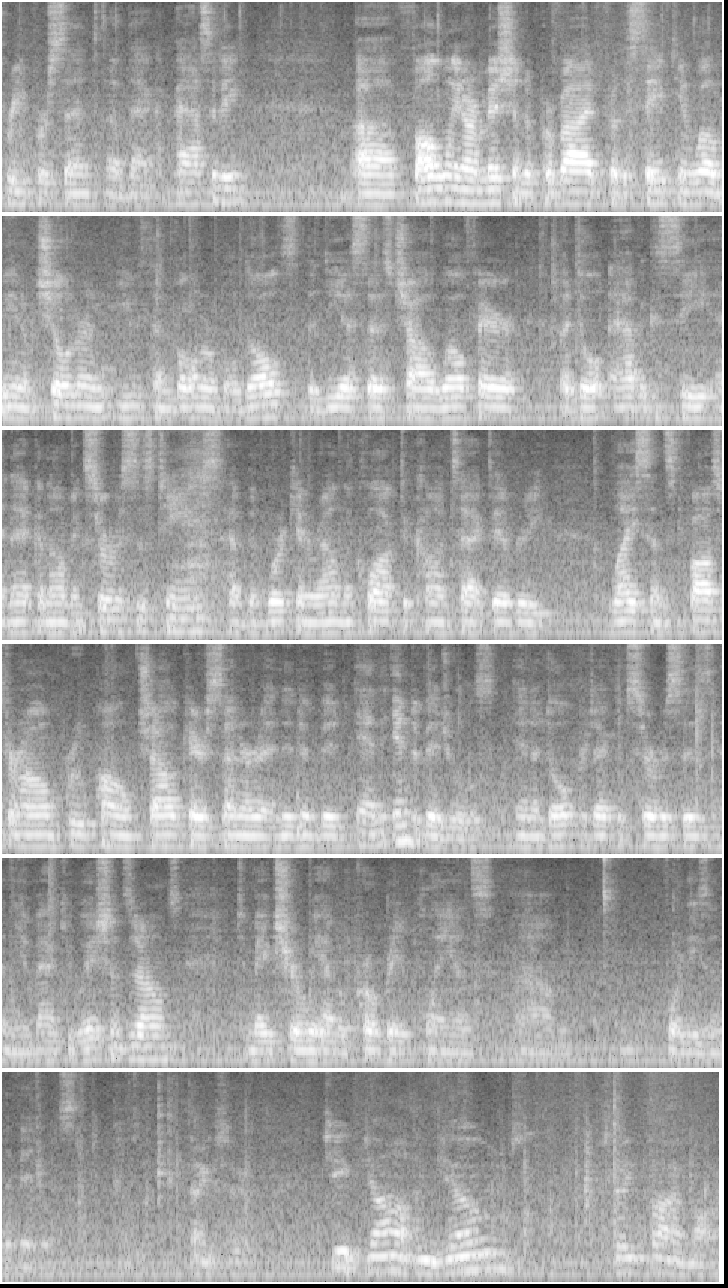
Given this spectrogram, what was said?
3% of that capacity. Uh, Following our mission to provide for the safety and well-being of children, youth, and vulnerable adults, the DSS Child Welfare, Adult Advocacy, and Economic Services teams have been working around the clock to contact every licensed foster home, group home, child care center, and individ- and individuals in adult protective services in the evacuation zones to make sure we have appropriate plans um, for these individuals. Thank you, sir. Chief Jonathan Jones, State Fire Marshal.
